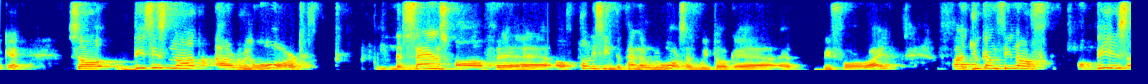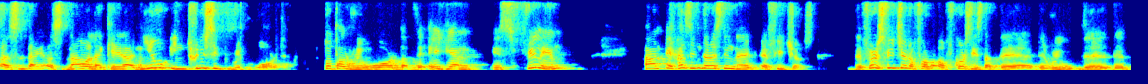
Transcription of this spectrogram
Okay, so this is not a reward in the sense of, uh, of policy independent rewards, as we talked uh, uh, before, right? But you can think of, of this as, as now like a, new intrinsic reward, total reward that the agent is feeling, and it has interesting uh, features. The first feature, of, of course, is that the, the, the,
